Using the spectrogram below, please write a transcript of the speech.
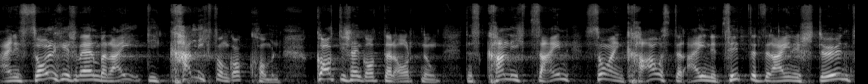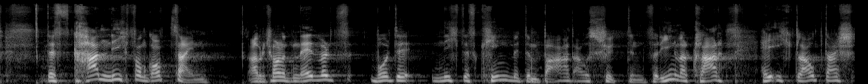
eine solche Schwärmerei, die kann nicht von Gott kommen. Gott ist ein Gott der Ordnung. Das kann nicht sein. So ein Chaos, der eine zittert, der eine stöhnt, das kann nicht von Gott sein. Aber Jonathan Edwards wollte nicht das Kind mit dem Bad ausschütten. Für ihn war klar, hey, ich glaube, da ist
